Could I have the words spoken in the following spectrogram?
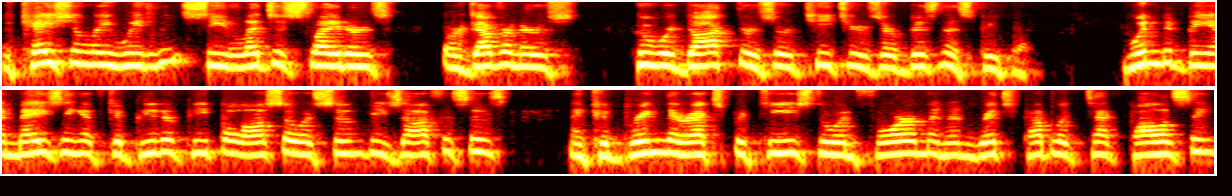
Occasionally, we see legislators or governors who were doctors or teachers or business people. Wouldn't it be amazing if computer people also assumed these offices and could bring their expertise to inform and enrich public tech policy?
